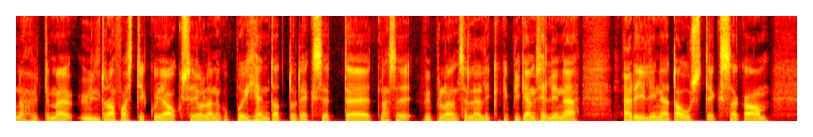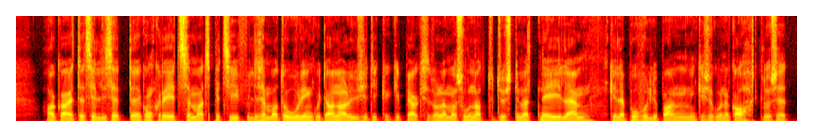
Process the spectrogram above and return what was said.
noh, ütleme üldrahvastiku jaoks ei ole nagu põhjendatud, eks, et, et noh, see võib-olla on sellel ikkagi pigem selline äriline taust, eks, aga aga et, et sellised konkreetsemad, spetsiifilisemad uuringud ja analüüsid ikkagi peaksid olema suunatud just nimelt neile, kelle puhul juba on mingisugune kahtlus, et,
